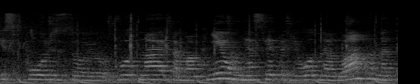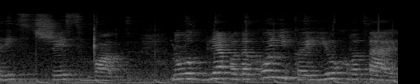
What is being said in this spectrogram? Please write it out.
использую. Вот на этом окне у меня светодиодная лампа на 36 ватт. Но вот для подоконника ее хватает.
